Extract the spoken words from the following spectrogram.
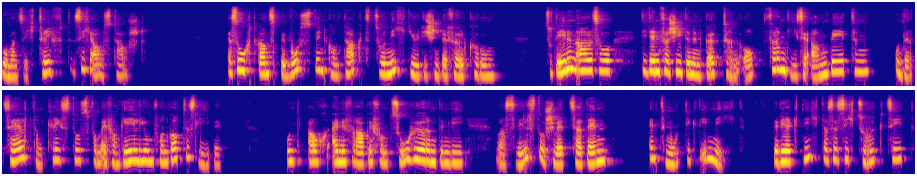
wo man sich trifft, sich austauscht. Er sucht ganz bewusst den Kontakt zur nichtjüdischen Bevölkerung, zu denen also, die den verschiedenen Göttern opfern, diese anbeten und erzählt von Christus, vom Evangelium, von Gottes Liebe. Und auch eine Frage von Zuhörenden wie, was willst du, Schwätzer, denn, entmutigt ihn nicht, bewirkt nicht, dass er sich zurückzieht,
